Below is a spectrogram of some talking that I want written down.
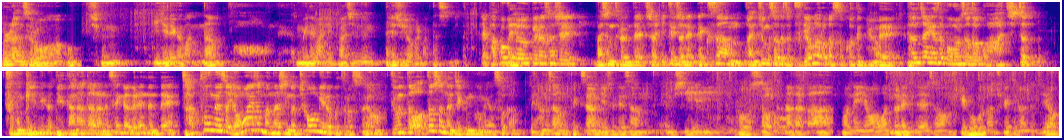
혼란스러워하고 지금 이게 내가 맞나? 고민에 많이 빠지는 태주 역을 맡았습니다. 네, 박보검 네. 배우께는 사실 말씀드렸는데 저 이틀 전에 백상 관중석에서 구경하러 갔었거든요. 네. 현장에서 보면서도 와 진짜 두 분 케미가 대단하다라는 생각을 했는데 작품에서 영화에서 만나신 건 처음이라고 들었어요. 두 분 또 어떠셨는지 궁금해요 소감. 네, 항상 백상예술대상 MC로서 만나다가 이번에 영화 원더랜드에서 기복을 맞추게 되었는데요.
